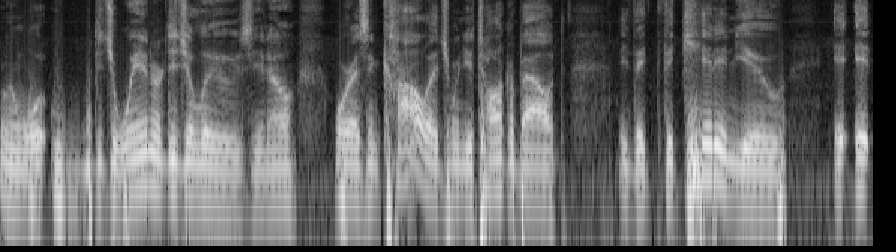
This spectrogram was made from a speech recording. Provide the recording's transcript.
did you win or did you lose? You know, whereas in college, when you talk about the the kid in you it, it,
